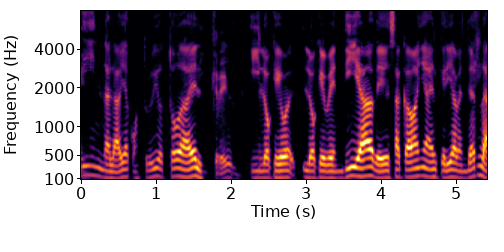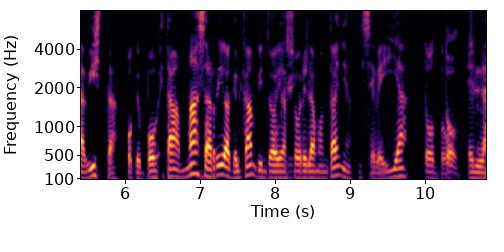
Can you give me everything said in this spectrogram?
linda, la había construido toda él. Increíble. Y lo que, lo que vendía de esa cabaña, él quería vender la vista, porque po- estaba más arriba que el camping todavía, sobre la montaña, y se veía todo. Todo, El,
